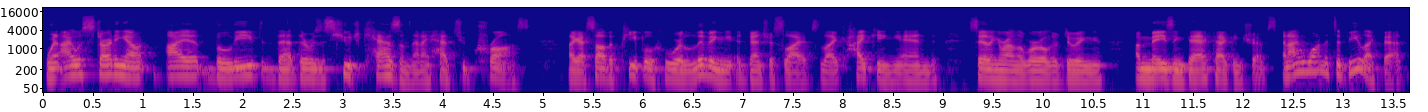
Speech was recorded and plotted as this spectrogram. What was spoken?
when I was starting out, I believed that there was this huge chasm that I had to cross. Like I saw the people who were living adventurous lives, like hiking and sailing around the world or doing amazing backpacking trips. And I wanted to be like that,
